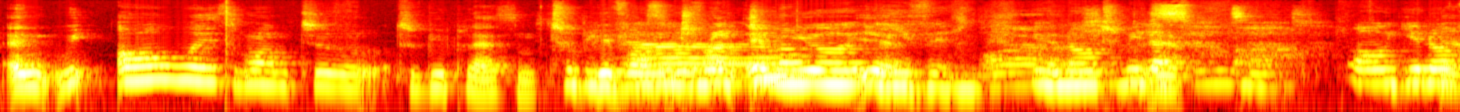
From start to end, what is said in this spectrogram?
and we always want to to be pleasant. to be Wir wollen pleasant, to be demure, yeah. even, you know, to be like, oh, oh, you know,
